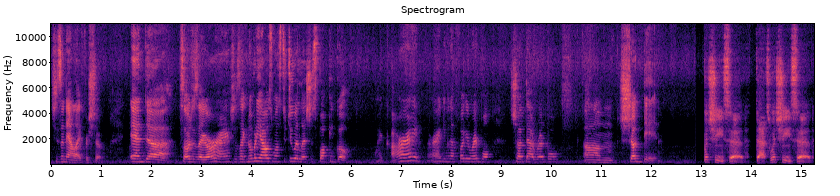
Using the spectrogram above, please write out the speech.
she's an ally for sure. And uh, so I was just like, all right. She's like, nobody else wants to do it. Let's just fucking go. I'm like, all right, all right. Give me that fucking Red Bull. Chug that Red Bull. Um, shugged it. What she said. That's what she said.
